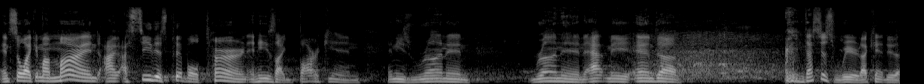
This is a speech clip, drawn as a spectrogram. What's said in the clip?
And so, like in my mind, I, I see this pit bull turn, and he's like barking, and he's running, running at me. And uh, that's just weird. I can't do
